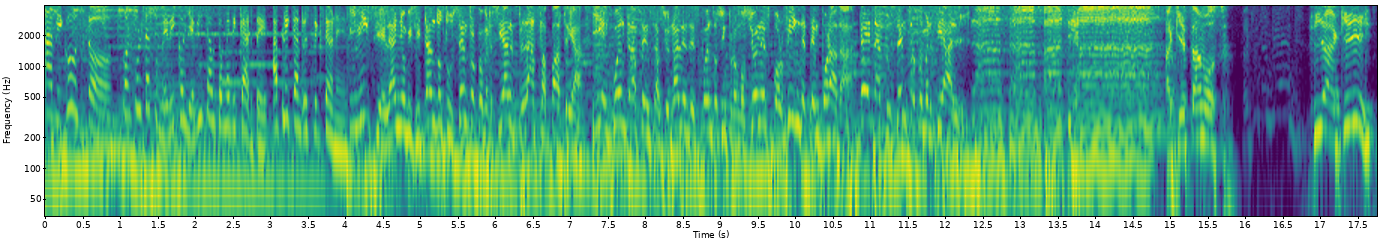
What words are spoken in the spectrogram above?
a mi gusto. Consulta a tu médico y evita automedicarte. Aplican restricciones. Inicia el año visitando tu centro comercial Plaza Patria y encuentra sensacionales descuentos y promociones por fin de temporada. Ven a tu centro comercial. Plaza Patria. Aquí estamos. Y aquí.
